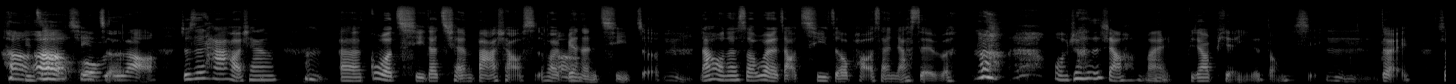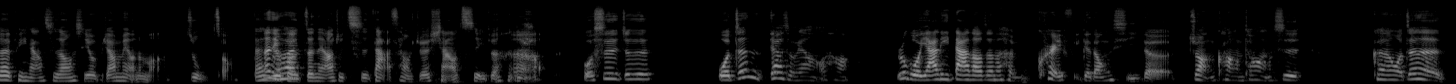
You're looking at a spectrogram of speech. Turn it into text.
你知道七折？就是它好像呃过期的前八小时会变成七折。嗯，然后我那时候为了找七折，我跑了三家 Seven，我就是想要买比较便宜的东西。嗯，对，所以平常吃东西我比较没有那么。注重，但是如果真的要去吃大餐，我觉得想要吃一顿很好的。我是就是我真要怎么样？我靠，如果压力大到真的很 crave 一个东西的状况，通常是可能我真的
